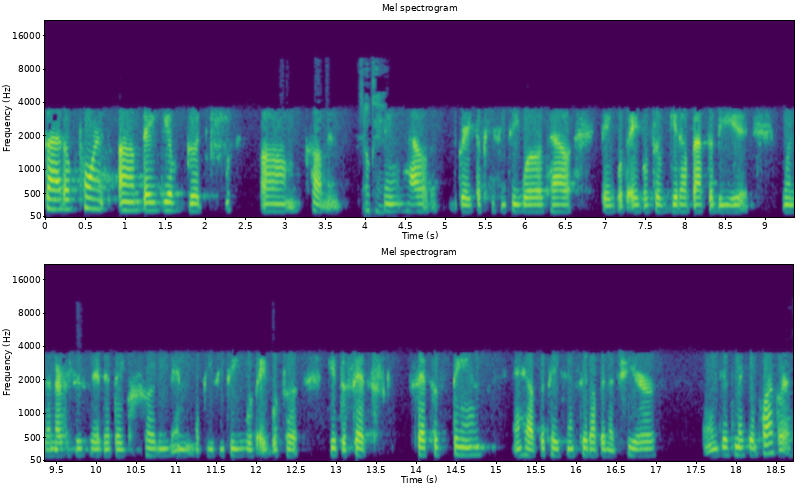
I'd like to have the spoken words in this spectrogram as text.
side of point, um, they give good um, comments. Okay. Seeing how great the PCT was, how they was able to get up out after bed when the nurses said that they couldn't, and the PCT was able to get the sets sets of stands and help the patient sit up in a chair and just making progress.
